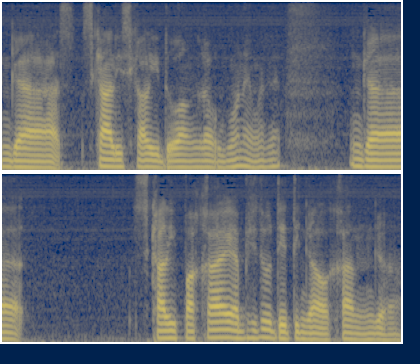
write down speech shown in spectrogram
enggak sekali sekali doang enggak gimana ya maksudnya? Enggak sekali pakai habis itu ditinggalkan enggak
